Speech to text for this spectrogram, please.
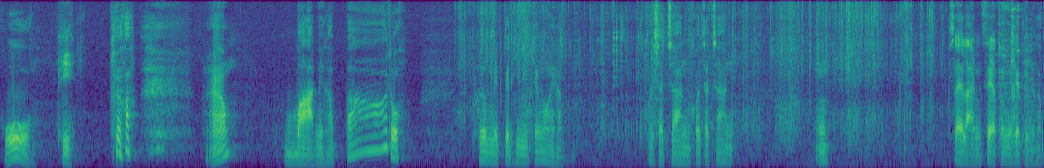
โอ้พี่เอาบาทนี่ครับป้าดโตเพิ่มเม็ดกระทินอีกจังหน่อยครับคอยชัดจานคอยชัดจานใส่หลายมันแซ่บต้องมีกระถินครับ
